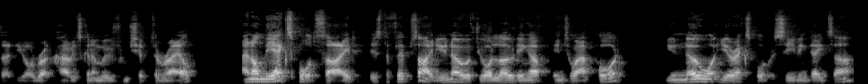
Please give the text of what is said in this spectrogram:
that your how it's going to move from ship to rail. And on the export side is the flip side. You know if you're loading up into our port, you know what your export receiving dates are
